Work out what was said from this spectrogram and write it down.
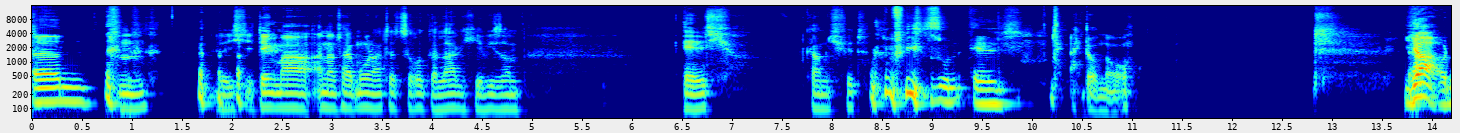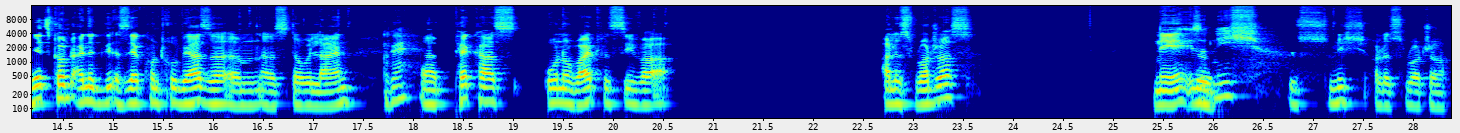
Ähm. Mhm. Ich denke mal anderthalb Monate zurück, da lag ich hier wie so ein Elch. Kam nicht fit. wie so ein Elch. I don't know. Ja, ja und jetzt kommt eine sehr kontroverse ähm, äh, Storyline. Okay. Äh, Packers ohne Wide Receiver alles Rogers. Nee, ist ja. es nicht ist nicht alles Roger.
